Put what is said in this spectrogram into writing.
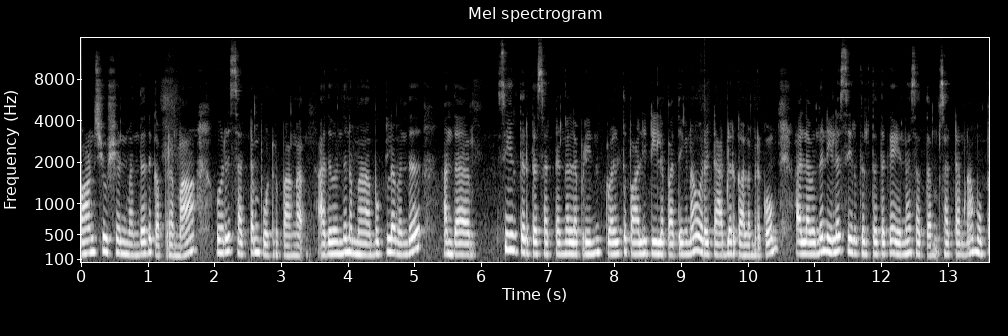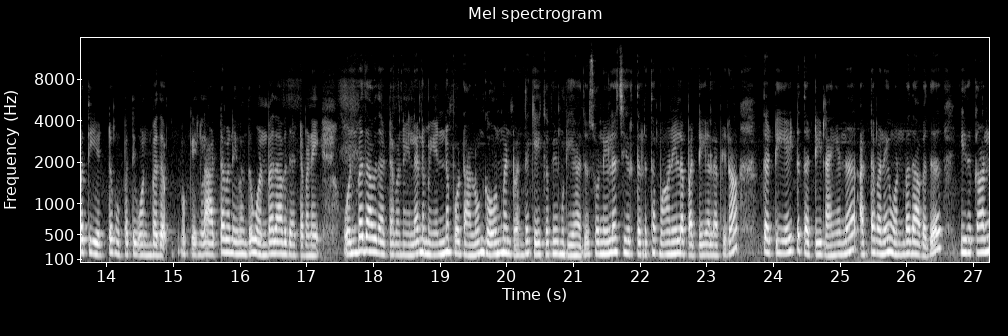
கான்ஸ்டியூஷன் வந்ததுக்கப்புறமா ஒரு சட்டம் போட்டிருப்பாங்க. அது வந்து நம்ம புக்கில் வந்து அந்த சீர்திருத்த சட்டங்கள் அப்படின்னு டுவெல்த்து பாலிட்டியில் பார்த்தீங்கன்னா ஒரு டேப்லர் காலம் இருக்கும். அதில் வந்து நில சீர்திருத்தத்துக்கு என்ன சட்டம் சட்டம்னா முப்பத்தி எட்டு முப்பத்தி ஒன்பது. ஓகேங்களா? அட்டவணை வந்து ஒன்பதாவது அட்டவணை. ஒன்பதாவது அட்டவணையில் நம்ம என்ன போட்டாலும் கவர்மெண்ட் வந்து கேட்கவே முடியாது. ஸோ நில சீர்திருத்த மாநில பட்டியல் அப்படின்னா தேர்ட்டி எயிட் தேர்ட்டி நைனு அட்டவணை ஒன்பதாவது. இதுக்கான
